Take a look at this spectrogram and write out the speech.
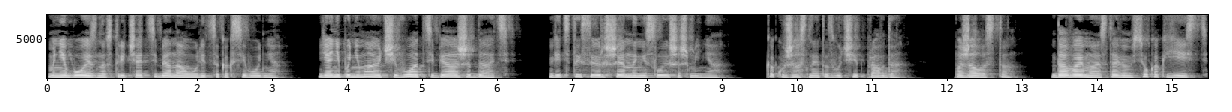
Мне боязно встречать тебя на улице, как сегодня. Я не понимаю, чего от тебя ожидать, ведь ты совершенно не слышишь меня. Как ужасно это звучит, правда? Пожалуйста, давай мы оставим все как есть.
